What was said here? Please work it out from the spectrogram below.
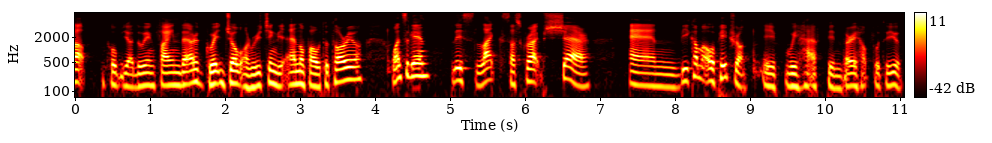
Sup, hope you are doing fine there. Great job on reaching the end of our tutorial. Once again, please like, subscribe, share, and become our Patreon if we have been very helpful to you.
